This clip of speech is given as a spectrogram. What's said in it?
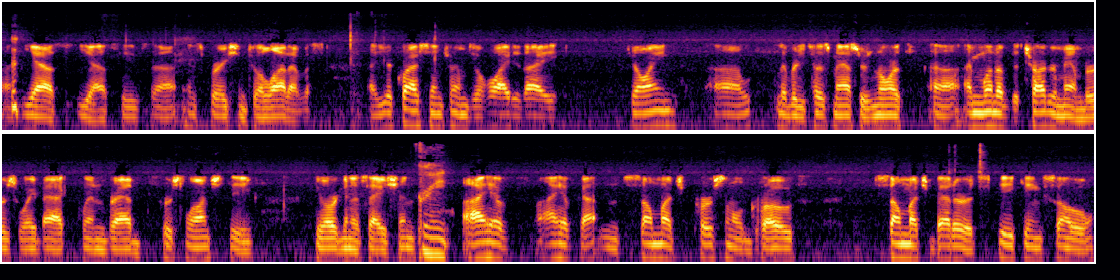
uh, yes, yes, he's uh, inspiration to a lot of us. Uh, your question in terms of why did I join uh, Liberty Toastmasters North? Uh, I'm one of the charter members way back when Brad first launched the the organization. Great. I have I have gotten so much personal growth, so much better at speaking, so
